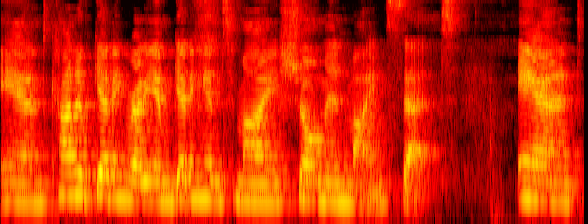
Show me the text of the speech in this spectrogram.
and kind of getting ready. I'm getting into my showman mindset. And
